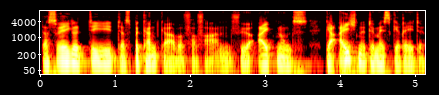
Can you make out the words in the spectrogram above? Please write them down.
das regelt die, das Bekanntgabeverfahren für eignungsgeeignete Messgeräte.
